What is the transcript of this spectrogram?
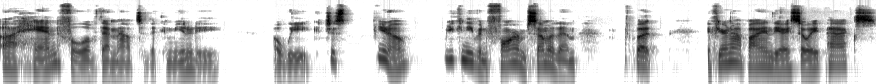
a handful of them out to the community a week. Just, you know, you can even farm some of them. But if you're not buying the ISO 8 packs,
